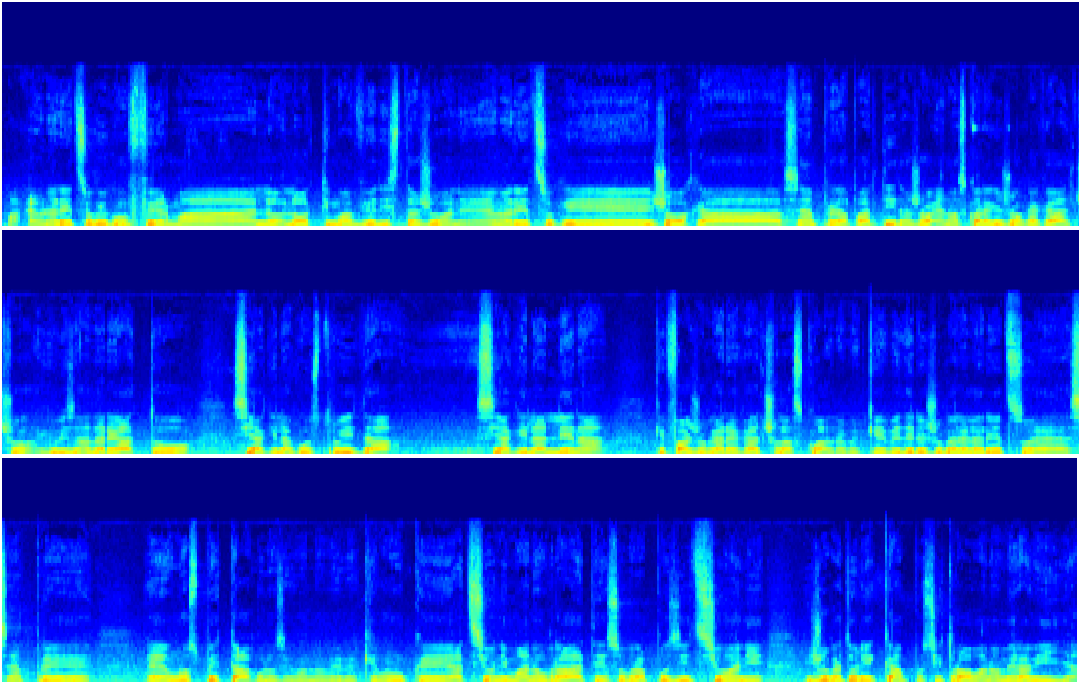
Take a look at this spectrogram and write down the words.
Ma è un Arezzo che conferma l'ottimo avvio di stagione, è un Arezzo che gioca sempre la partita, è una squadra che gioca calcio e qui bisogna dare atto sia a chi l'ha costruita sia a chi l'allena che fa giocare a calcio la squadra perché vedere giocare l'Arezzo è sempre è uno spettacolo secondo me perché comunque azioni manovrate, sovrapposizioni, i giocatori in campo si trovano a meraviglia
